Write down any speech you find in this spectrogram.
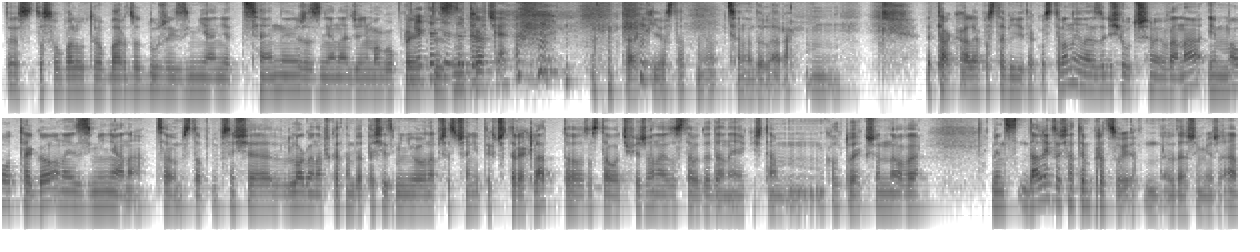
To, jest, to są waluty o bardzo dużej zmianie ceny, że z dnia na dzień mogą projekty Nie znikać. tak, i ostatnio cena dolara. Mm. Tak, ale postawili taką stronę i ona jest do dzisiaj utrzymywana i mało tego, ona jest zmieniana w całym stopniu. W sensie logo na przykład MBP się zmieniło na przestrzeni tych czterech lat, to zostało odświeżone, zostały dodane jakieś tam call to action nowe. Więc dalej ktoś na tym pracuje w dalszej mierze. A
